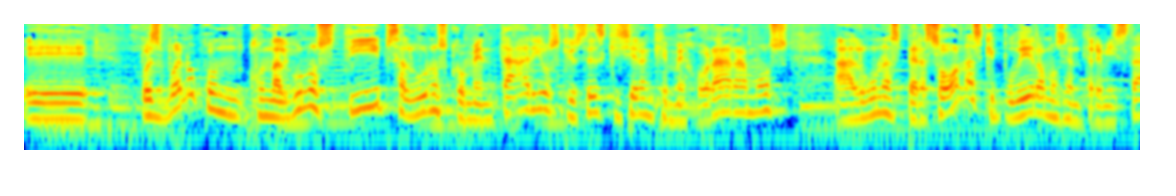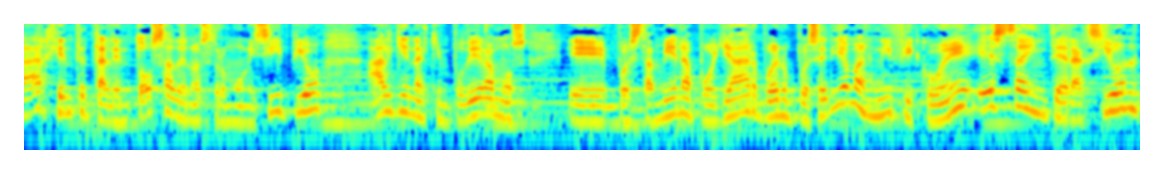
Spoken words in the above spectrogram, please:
Eh, pues bueno, con, con, algunos tips, algunos comentarios que ustedes quisieran que mejoráramos, algunas personas que pudiéramos entrevistar, gente talentosa de nuestro municipio, alguien a quien pudiéramos eh, pues también apoyar. Bueno, pues sería magnífico, ¿eh? Esta interacción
